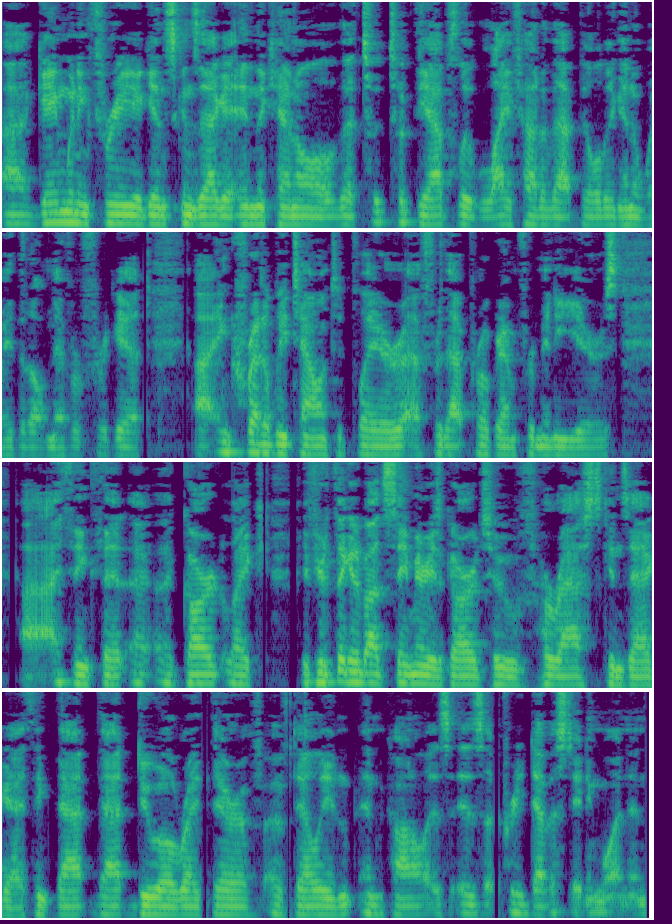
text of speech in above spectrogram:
Uh, game winning three against Gonzaga in the kennel that t- took the absolute life out of that building in a way that I'll never forget. Uh, incredibly talented player uh, for that program for many years. Uh, I think that a, a, guard like if you're thinking about St. Mary's guards who've harassed Gonzaga, I think that that duo right there of, of Delly and, and McConnell is is a pretty devastating one. And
